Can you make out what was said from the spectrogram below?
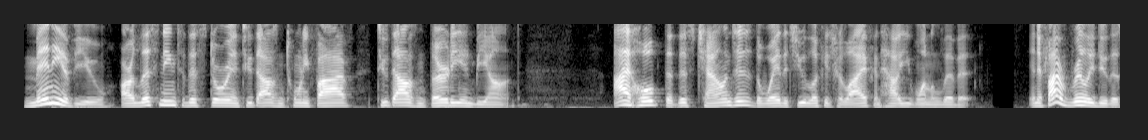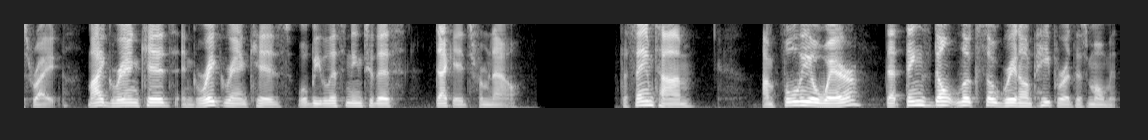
many of you are listening to this story in 2025, 2030, and beyond. I hope that this challenges the way that you look at your life and how you want to live it. And if I really do this right, my grandkids and great grandkids will be listening to this decades from now. At the same time, I'm fully aware that things don't look so great on paper at this moment.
